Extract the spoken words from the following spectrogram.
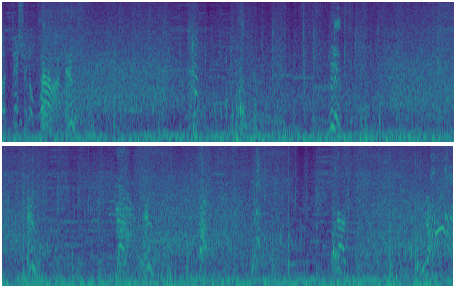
Additional time! Yeah.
